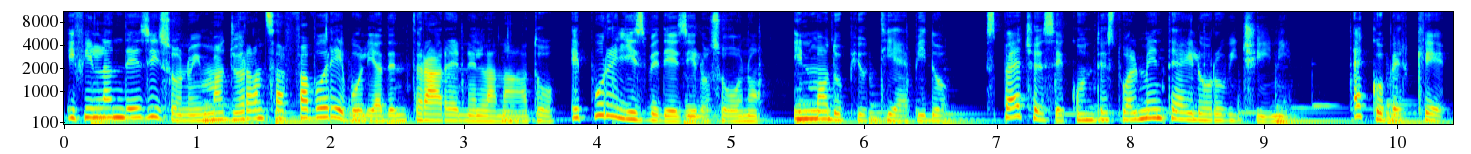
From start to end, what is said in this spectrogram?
I finlandesi sono in maggioranza favorevoli ad entrare nella Nato, eppure gli svedesi lo sono, in modo più tiepido, specie se contestualmente ai loro vicini. Ecco perché,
